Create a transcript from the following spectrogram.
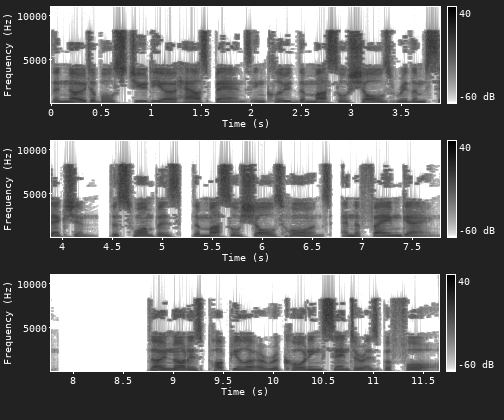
The notable studio house bands include the Muscle Shoals Rhythm Section, the Swampers, the Muscle Shoals Horns, and the Fame Gang. Though not as popular a recording center as before,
